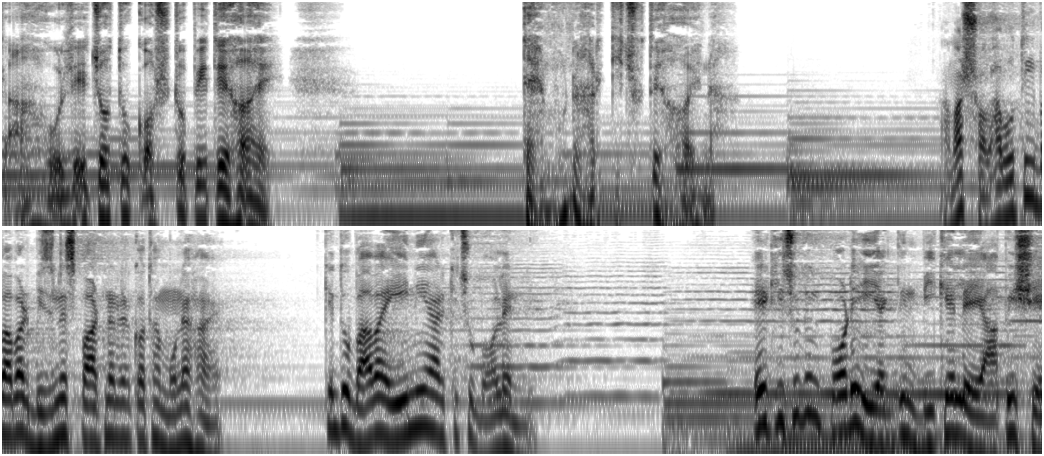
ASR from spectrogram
তাহলে যত কষ্ট পেতে হয়, তেমন আর কিছুতে হয় না। আমার স্বভাবতই বাবার বিজনেস পার্টনারের কথা মনে হয়, কিন্তু বাবা এই নিয়ে আর কিছু বলেননি। এর কিছুদিন পরেই একদিন বিকেলে আপিসে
